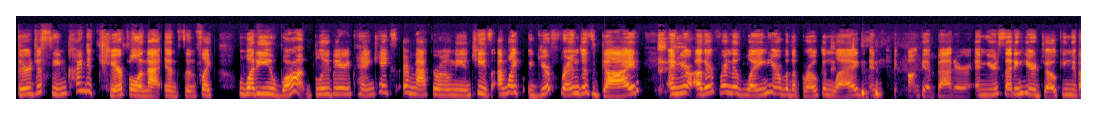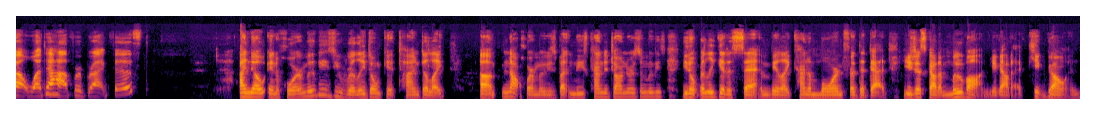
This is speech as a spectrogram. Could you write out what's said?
they're just seem kind of cheerful in that instance. Like, what do you want? Blueberry pancakes or macaroni and cheese? I'm like, your friend just died and your other friend is laying here with a broken leg and he can't get better. And you're sitting here joking about what to have for breakfast. I know in horror movies you really don't get time to like um not horror movies but in these kind of genres of movies you don't really get a set and be like kind of mourn for the dead you just got to move on you got to keep going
